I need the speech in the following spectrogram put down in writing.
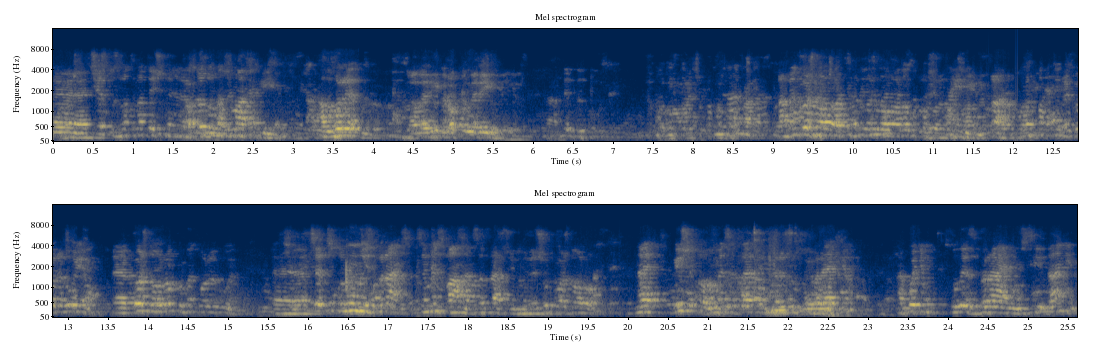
Е, Чисто з математичної розсуду математики є. Алгоритм. Але рік року не рівний. А ми кожного, ми кожного року так, ми коригуємо. Е, Кожного року ми коригуємо. Е, Це тому ми збираємося. Це ми з вами затверджуємо мережу кожного року. Навіть більше того, ми затверджуємо мережу попередньо, а потім, коли збираємо всі дані,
